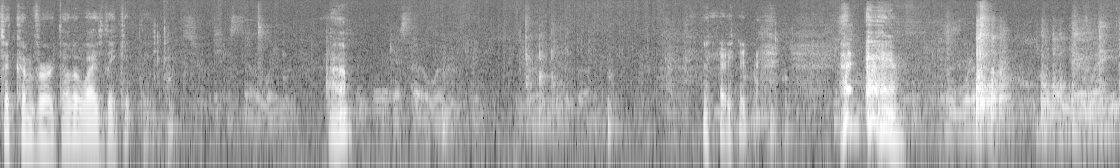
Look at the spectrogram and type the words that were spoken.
to convert, otherwise they can. They, guests that are wedding. huh? The guests that are wedding came converted to the ground. What about, what about their wedding?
